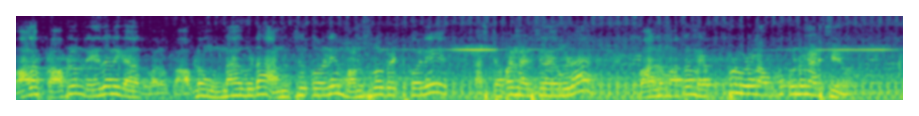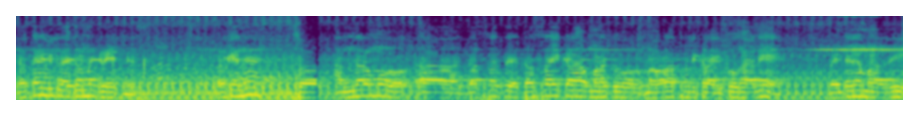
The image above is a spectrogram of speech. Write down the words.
వాళ్ళకి ప్రాబ్లం లేదని కాదు. వాళ్ళ ప్రాబ్లం ఉన్నా కూడా అణుచుకొని మనసులో పెట్టుకొని కష్టపడి నడిచినా కూడా వాళ్ళు మాత్రం ఎప్పుడు కూడా నవ్వుకుంటూ నడిచేది ఒక్కరి వీళ్ళ దగ్గర ఉన్న గ్రేట్నెస్ ఓకేనా? సో అందరము దసరా దసరా ఇక్కడ మనకు నవరాత్రులు ఇక్కడ ఎక్కువగానే వెంటనే మనది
